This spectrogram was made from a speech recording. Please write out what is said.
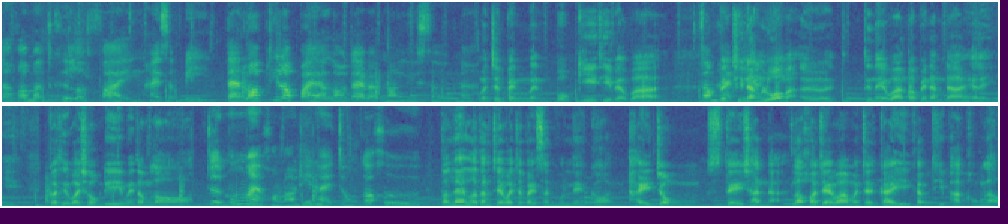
แล้วก็มาขึ้นรถไฟไฮสปีดแต่รอบที่เราไปอะเราได้แบบนอนรีเซิร์ฟนะ มันจะเป็นเหมือนโบกี้ที่แบบว่าต้องหาเป็นที่นั่งรวมอะเออที่ไหนว่างก็ไปนั่งได้อะไรอย่างนี้ ก็ถือว่าโชคดีไม่ต้องรอ จุดมุ่งหมายของเราที่ไถจงก็คือ ตอนแรกเราตั้งใจว่าจะไปซันมุนเลก่อนไถจงสเตชันอะเราเข้าใจว่ามันจะใกล้กับที่พักของเรา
